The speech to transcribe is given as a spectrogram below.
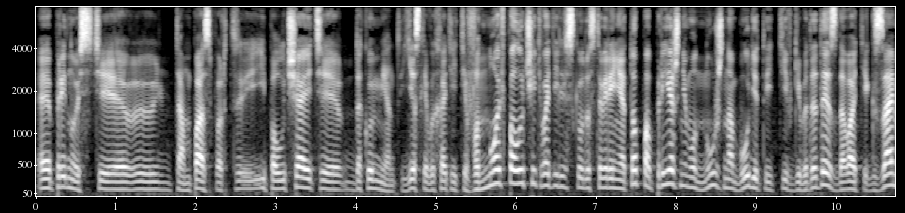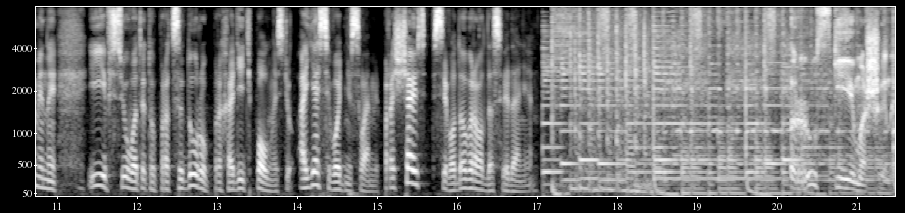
э, приносите э, там паспорт и получаете документ. Если вы хотите вновь получить водительское удостоверение, то по-прежнему нужно будет идти в ГИБДД, сдавать экзамены и все всю вот эту процедуру проходить полностью. А я сегодня с вами прощаюсь. Всего доброго, до свидания. «Русские машины»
